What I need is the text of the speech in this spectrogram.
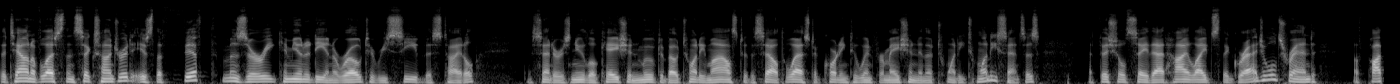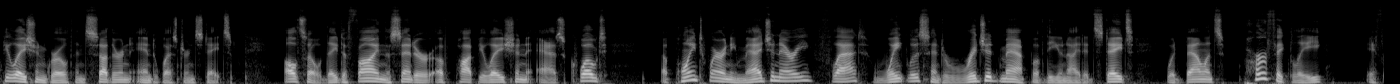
The town of less than 600 is the fifth Missouri community in a row to receive this title. The center's new location moved about 20 miles to the southwest, according to information in the 2020 census. Officials say that highlights the gradual trend of population growth in southern and western states. Also, they define the center of population as, quote, a point where an imaginary, flat, weightless, and rigid map of the United States would balance perfectly if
